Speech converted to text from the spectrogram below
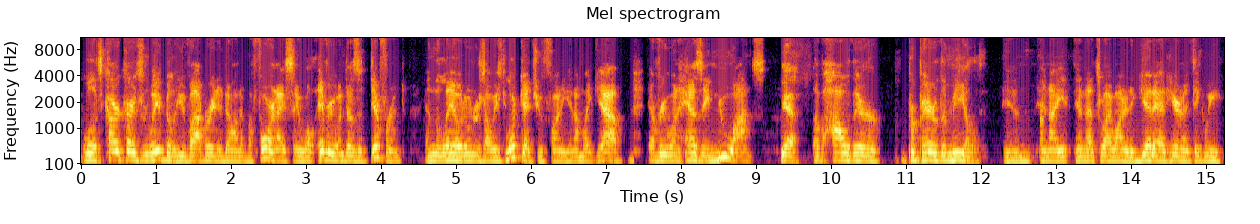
well, it's car cards and waybill. You've operated on it before. And I say, well, everyone does it different. And the layout owners always look at you funny. And I'm like, yeah, everyone has a nuance Yeah, of how they're prepare the meal. And and I and that's what I wanted to get at here. And I think we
